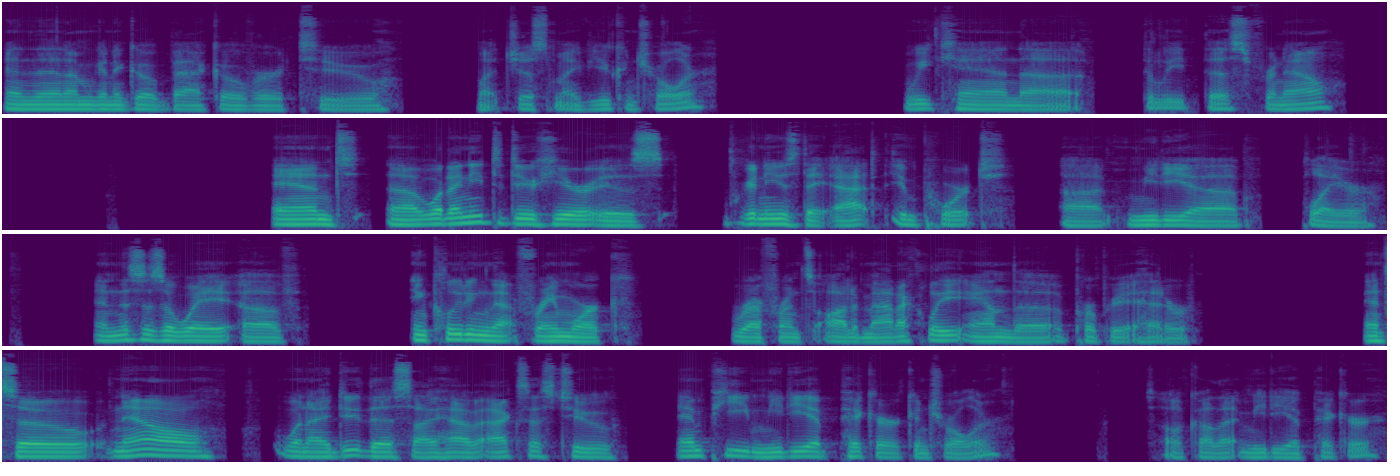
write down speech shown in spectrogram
And then I'm going to go back over to my, just my view controller. We can uh, delete this for now. And uh, what I need to do here is we're going to use the at import uh, media player. And this is a way of including that framework reference automatically and the appropriate header. And so now when I do this, I have access to MP Media Picker controller. So I'll call that Media Picker.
